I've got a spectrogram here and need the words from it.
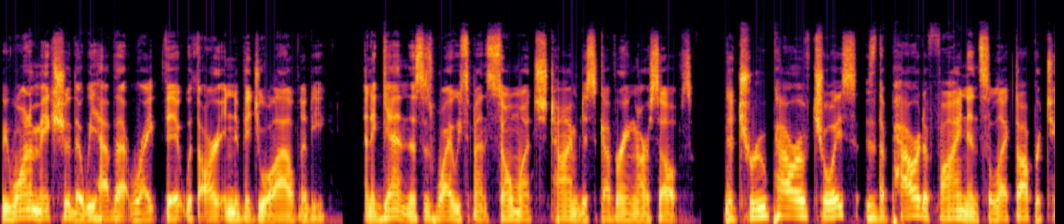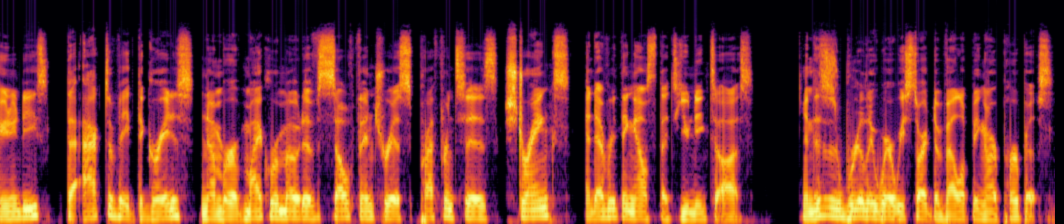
we want to make sure that we have that right fit with our individuality. And again, this is why we spent so much time discovering ourselves. The true power of choice is the power to find and select opportunities that activate the greatest number of micromotives, self interests, preferences, strengths, and everything else that's unique to us. And this is really where we start developing our purpose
